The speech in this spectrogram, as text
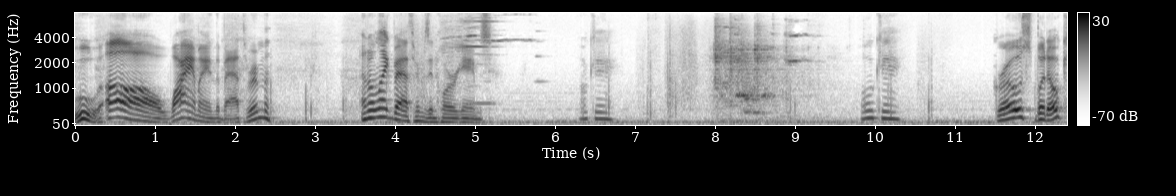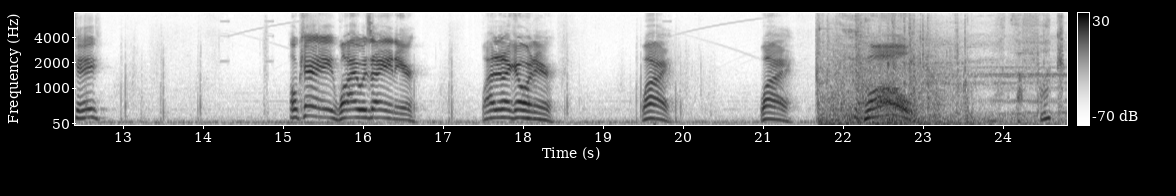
Ooh, oh, why am I in the bathroom? I don't like bathrooms in horror games. Okay. Okay. Gross, but okay. Okay, why was I in here? Why did I go in here? Why? Why? Oh! What the fuck?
